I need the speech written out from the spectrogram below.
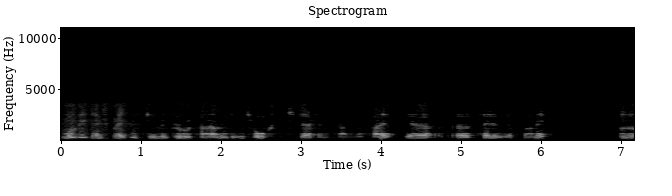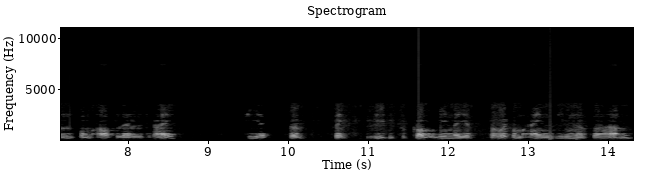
muss ich entsprechend viele Brutes haben, die ich hochstärken kann. Das heißt, wir äh, zählen jetzt mal mit, um auf Level 3, 4, 5, 6, 7 zu kommen, gehen wir jetzt zurück. Um einen 7er zu haben,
